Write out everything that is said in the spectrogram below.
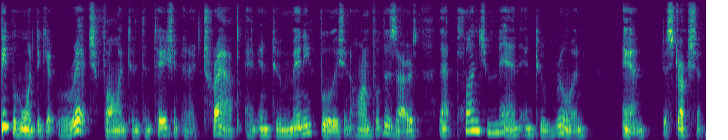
People who want to get rich fall into temptation and a trap and into many foolish and harmful desires that plunge men into ruin and destruction.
